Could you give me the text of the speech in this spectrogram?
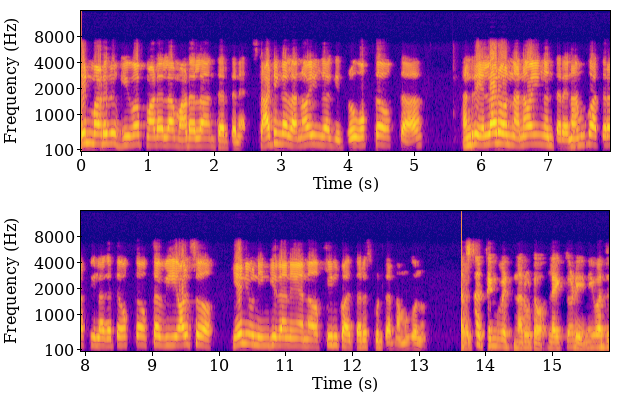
ಏನ್ ಮಾಡಿದ್ರು ಗಿವ್ ಅಪ್ ಮಾಡಲ್ಲ ಮಾಡಲ್ಲ ಅಂತ ಇರ್ತಾನೆ. ಸ್ಟಾರ್ಟಿಂಗ್ ಅಲ್ಲಿ ಅನಾಯಿಂಗ್ ಆಗಿದ್ರು ಹೋಗ್ತಾ ಹೋಗ್ತಾ ಅಂದ್ರೆ ಎಲ್ಲಾರು ಅವ್ನ ಅನಾಯಿಂಗ್ ಅಂತಾರೆ. ನಮಗೂ ಆತರ ಫೀಲ್ ಆಗತ್ತೆ. ಹೋಗ್ತಾ ಹೋಗ್ತಾ ವಿ ಆಲ್ಸೋ ಏನ್ ಇವ್ನ್ ಹಿಂಗಿದಾನೆ ಅನ್ನೋ ಫೀಲ್ ತರಿಸ್ಬಿಡ್ತಾರೆ ನಮಗೂನು. That's thing with Naruto like ನೋಡಿ ನೀವು ಅದು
